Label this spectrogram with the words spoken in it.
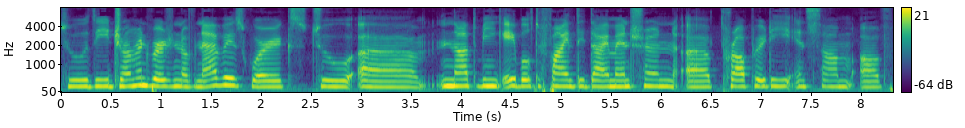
to the German version of Navisworks, to uh, not being able to find the dimension uh, property in some of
